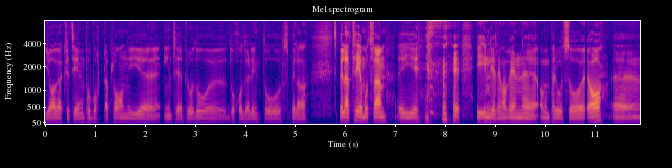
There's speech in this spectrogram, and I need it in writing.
jaga kvittering på bortaplan i, eh, i en tredje period, då, då håller det inte att spela, spela tre mot fem i, i inledningen av en, eh, av en period. Så ja, eh,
